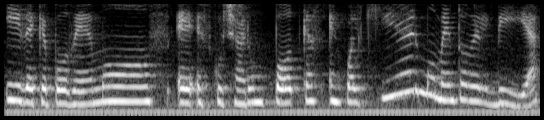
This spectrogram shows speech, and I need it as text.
y de que podemos eh, escuchar un podcast en cualquier momento del día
